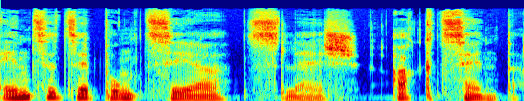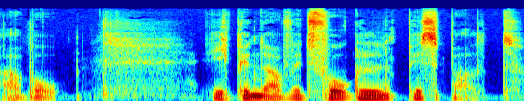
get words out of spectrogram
nzz.ch slash Akzentabo. Ich bin David Vogel, bis bald.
